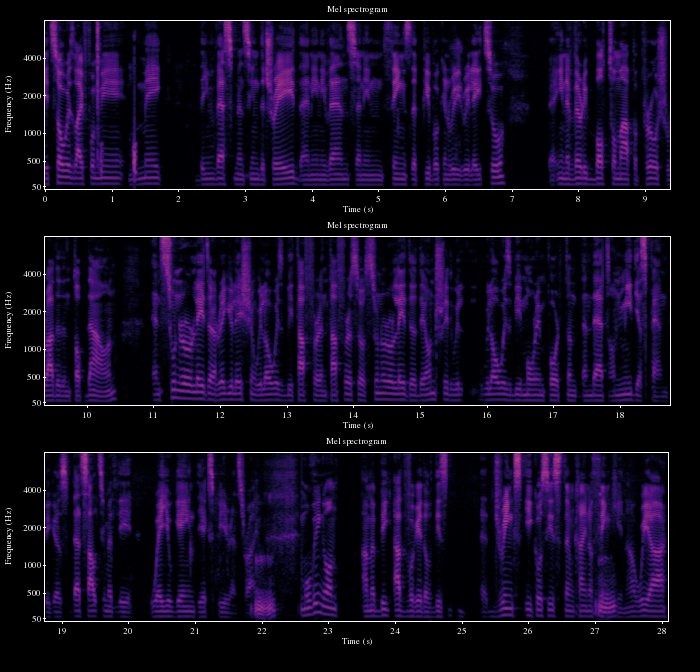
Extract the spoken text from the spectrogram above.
it's always like for me, make the investments in the trade and in events and in things that people can really relate to uh, in a very bottom up approach rather than top down. And sooner or later, regulation will always be tougher and tougher. So sooner or later, the on trade will, will always be more important than that on media spend because that's ultimately where you gain the experience, right? Mm-hmm. Moving on I'm a big advocate of this uh, drinks ecosystem kind of thinking. Mm-hmm. we are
